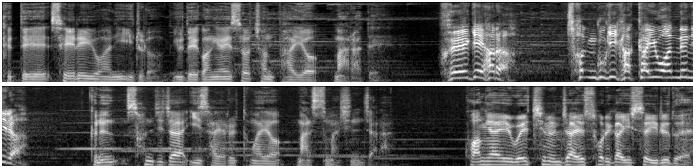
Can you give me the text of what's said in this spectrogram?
그때 세례 요한이 이르러 유대 광야에서 전파하여 말하되 회개하라 천국이 가까이 왔느니라 그는 선지자 이사야를 통하여 말씀하신 자라 광야에 외치는 자의 소리가 있어 이르되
